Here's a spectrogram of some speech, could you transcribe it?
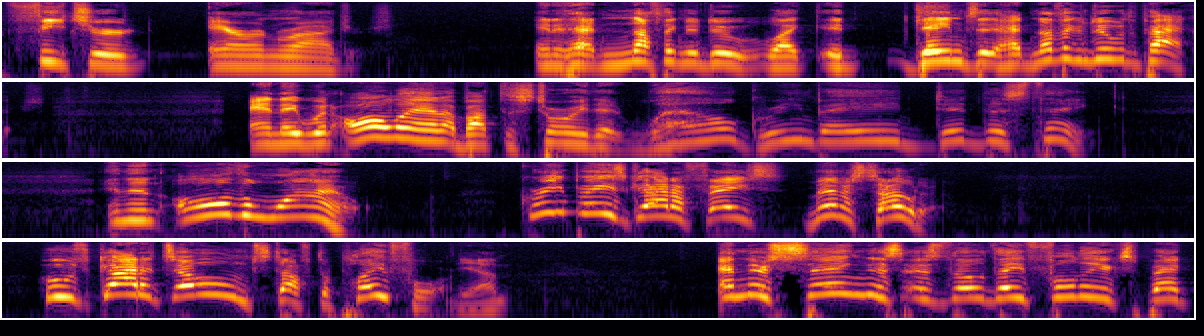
featured Aaron Rodgers and it had nothing to do like it games that had nothing to do with the Packers. And they went all in about the story that well, Green Bay did this thing. And then all the while, Green Bay's got to face Minnesota, who's got its own stuff to play for. Yep. And they're saying this as though they fully expect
